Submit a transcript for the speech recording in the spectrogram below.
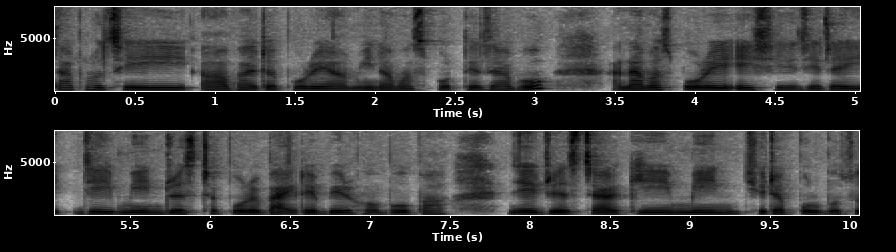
তারপর হচ্ছে এই আভায়াটা পরে আমি নামাজ পড়তে যাব। আর নামাজ পড়ে এসে যেটাই, যেই মেন ড্রেসটা পরে বাইরে বের হব বা যে ড্রেসটা আর কি মেন সেটা পরবো। সো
